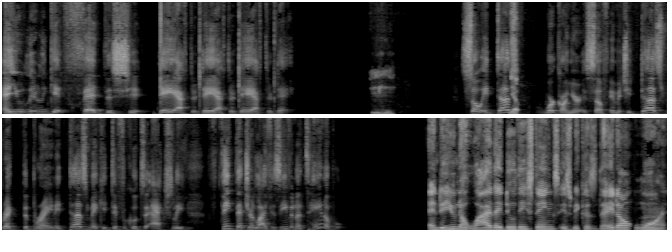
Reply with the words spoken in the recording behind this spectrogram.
And you literally get fed this shit day after day after day after day. Mm-hmm. So it does Yep. work on your self image. It does wreck the brain. It does make it difficult to actually think that your life is even attainable. And do you know why they do these things? Is because they don't want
